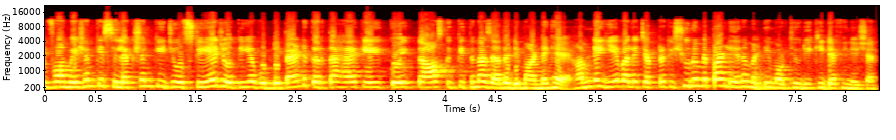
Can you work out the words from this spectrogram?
इंफॉर्मेशन की सिलेक्शन की जो स्टेज होती है, वो डिपेंड करता है कि कोई टास्क कितना ज़्यादा डिमांडिंग है। हमने ये वाले चैप्टर के शुरू में पढ़ लिया ना मल्टी मोड थ्योरी की डेफिनेशन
